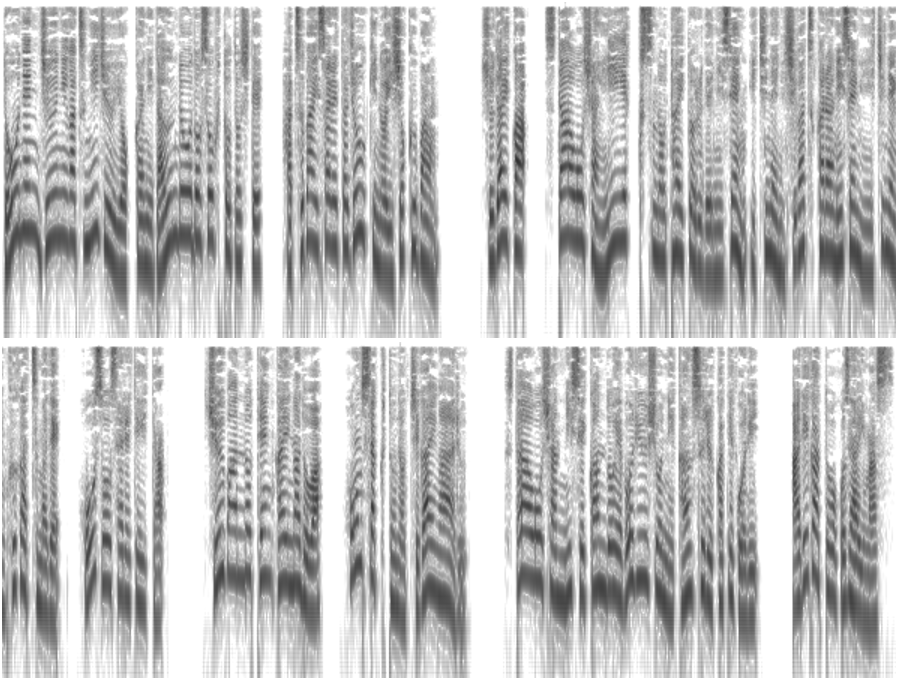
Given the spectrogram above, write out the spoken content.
同年12月24日にダウンロードソフトとして発売された上記の移植版。主題歌、スターオーシャン EX のタイトルで2001年4月から2001年9月まで放送されていた。終盤の展開などは本作との違いがある。スターオーシャンにセカンドエボリューションに関するカテゴリー。ありがとうございます。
